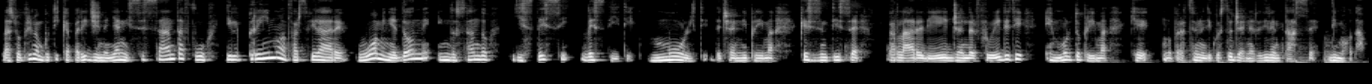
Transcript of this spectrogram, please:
la sua prima boutique a Parigi negli anni 60 fu il primo a far sfilare uomini e donne indossando gli stessi vestiti, molti decenni prima che si sentisse parlare di gender fluidity e molto prima che un'operazione di questo genere diventasse di moda.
